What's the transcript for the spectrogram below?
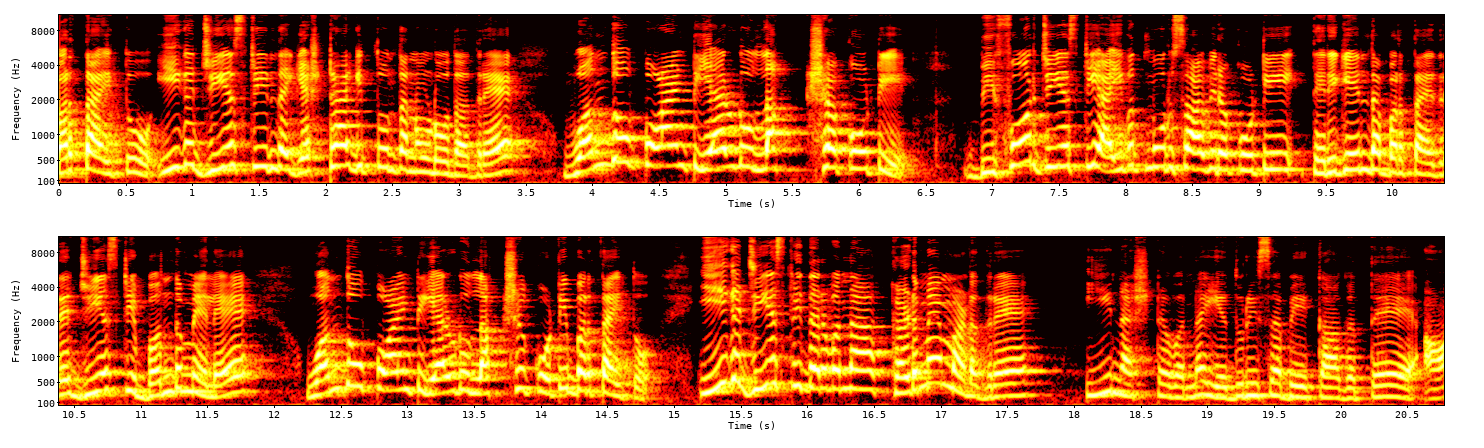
ಬರ್ತಾ ಇತ್ತು ಈಗ ಜಿ ಎಸ್ ಟಿಯಿಂದ ಎಷ್ಟಾಗಿತ್ತು ಅಂತ ನೋಡೋದಾದರೆ, ಒಂದು ಪಾಯಿಂಟ್ ಎರಡು ಲಕ್ಷ ಕೋಟಿ. ಬಿಫೋರ್ ಜಿ ಎಸ್ ಟಿ ಐವತ್ತ್ಮೂರು ಸಾವಿರ ಕೋಟಿ ತೆರಿಗೆಯಿಂದ ಬರ್ತಾ ಇದ್ರೆ ಜಿ ಎಸ್ ಟಿ ಬಂದ ಮೇಲೆ ಒಂದು ಪಾಯಿಂಟ್ ಎರಡು ಲಕ್ಷ ಕೋಟಿ ಬರ್ತಾ ಇತ್ತು ಈಗ ಜಿ ಎಸ್ ಟಿ ದರವನ್ನು ಕಡಿಮೆ ಮಾಡಿದ್ರೆ ಈ ನಷ್ಟವನ್ನು ಎದುರಿಸಬೇಕಾಗತ್ತೆ. ಆ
